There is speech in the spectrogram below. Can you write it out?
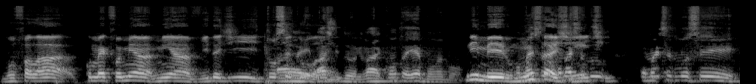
vou falar como é que foi minha, minha vida de torcedor vai, lá. Bastidor, vai, conta aí, é bom, é bom. Primeiro, começa, muita começa gente. Do, começa de você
